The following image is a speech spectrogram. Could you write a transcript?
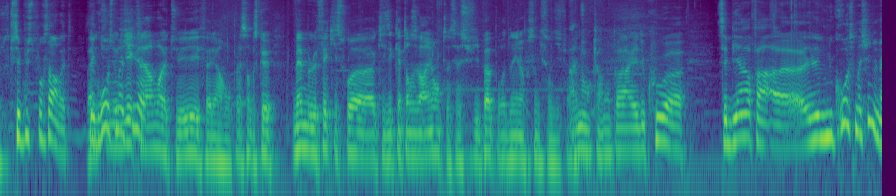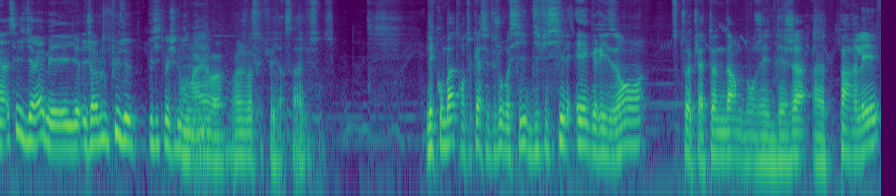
je- C'est plus pour ça en fait. Bah, les le grosses machines. clairement, à tuer, il fallait un remplaçant parce que même le fait qu'ils soient, qu'ils aient 14 variantes, ça suffit pas pour donner l'impression qu'ils sont différents. Ah non, clairement pas. Et du coup, euh, c'est bien. Enfin, euh, une grosse machine, il y en a assez, je dirais, mais j'aurais voulu plus de petites machines Ouais, ouais, ouais, je vois ce que tu veux dire, ça a du sens. Les combattre, en tout cas, c'est toujours aussi difficile et grisant, surtout avec la tonne d'armes dont j'ai déjà euh, parlé.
